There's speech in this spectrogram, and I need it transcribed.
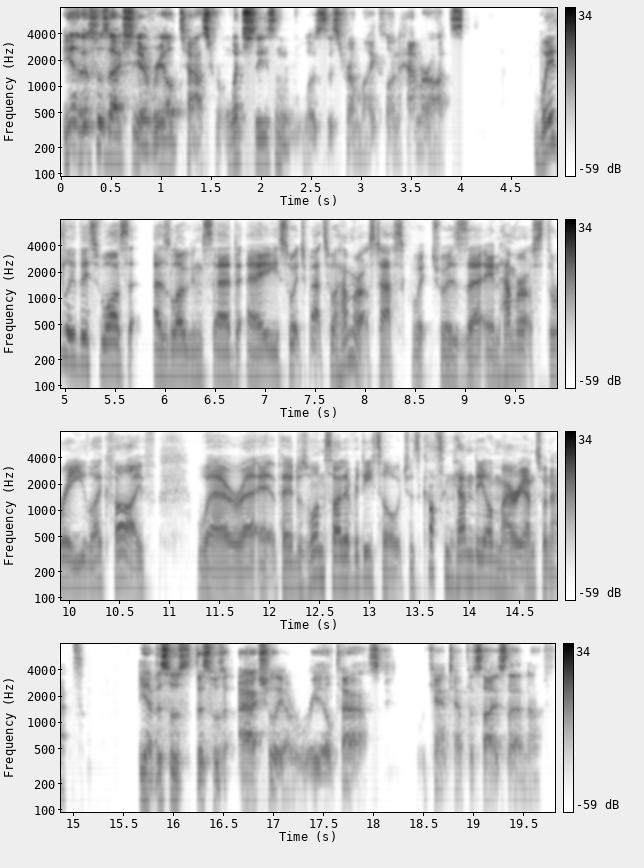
Yeah, this was actually a real task. For, which season was this from, Michael and Hammerrots? Weirdly, this was, as Logan said, a switch back to a Hammerot's task, which was uh, in Hammerot's 3, like 5, where uh, it appeared as one side of a detour, which was cotton candy on Marie Antoinette. Yeah, this was this was actually a real task. We can't emphasize that enough.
